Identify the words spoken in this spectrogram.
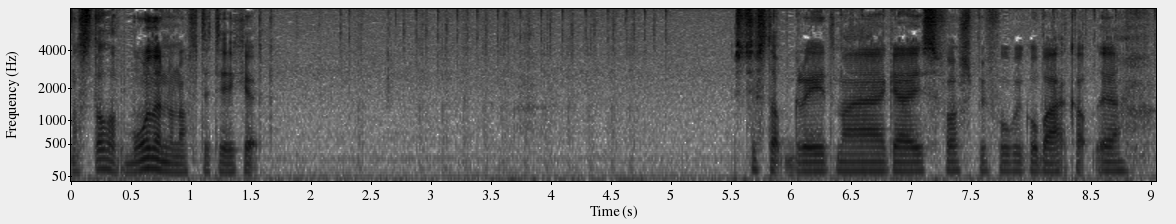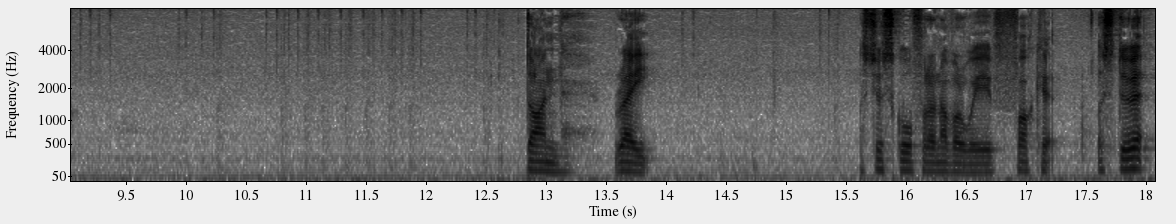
I still have more than enough to take it. Let's just upgrade my guys first before we go back up there. Done. Right. Let's just go for another wave. Fuck it. Let's do it.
